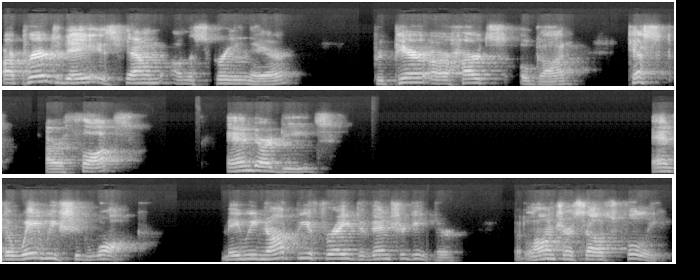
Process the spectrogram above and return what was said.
Our prayer today is found on the screen there. Prepare our hearts, O God. Test our thoughts and our deeds and the way we should walk May we not be afraid to venture deeper, but launch ourselves fully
